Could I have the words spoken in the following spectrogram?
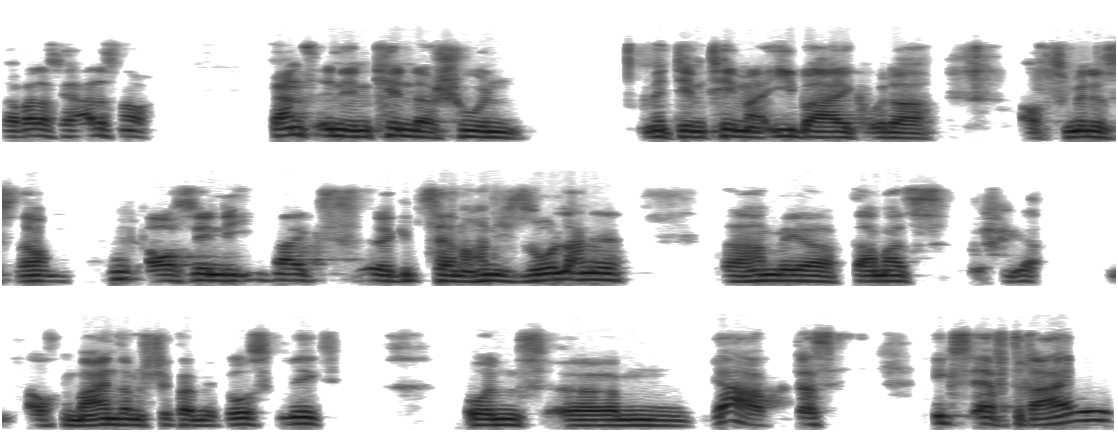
Da war das ja alles noch ganz in den Kinderschuhen mit dem Thema E-Bike oder auch zumindest gut aussehende E-Bikes äh, gibt es ja noch nicht so lange. Da haben wir ja damals ja, auch gemeinsam ein Stück weit mit losgelegt. Und ähm, ja, das XF3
